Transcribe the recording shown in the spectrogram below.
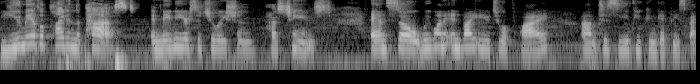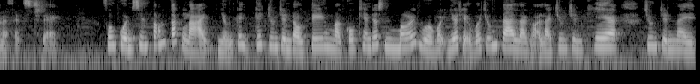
you may have applied in the past and maybe your situation has changed. And so we want to invite you to apply um, to see if you can get these benefits today. Phương Quỳnh xin tóm tắt lại những cái cái chương trình đầu tiên mà cô Candice mới vừa giới thiệu với chúng ta là gọi là chương trình CARE. Chương trình này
